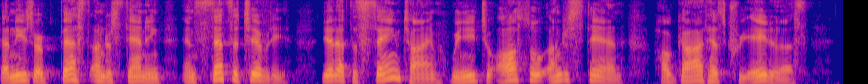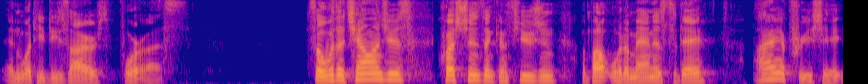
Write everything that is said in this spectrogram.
that needs our best understanding and sensitivity Yet at the same time, we need to also understand how God has created us and what He desires for us. So, with the challenges, questions, and confusion about what a man is today, I appreciate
